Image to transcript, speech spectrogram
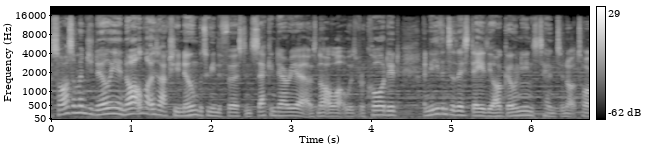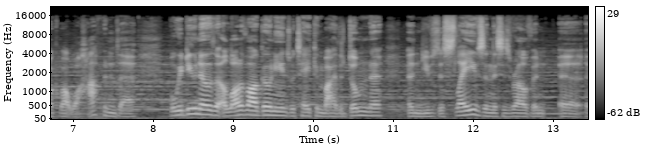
So as I mentioned earlier, not a lot is actually known between the first and second area, as not a lot was recorded, and even to this day the Argonians tend to not talk about what happened there, but we do know that a lot of Argonians were taken by the Dunmer and used as slaves, and this is relevant uh, uh,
